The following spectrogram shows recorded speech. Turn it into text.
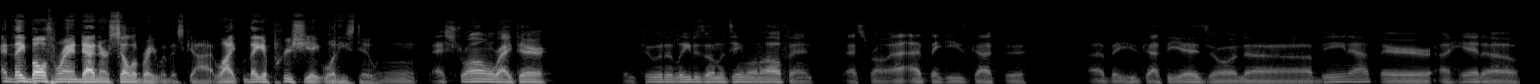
And they both ran down there and celebrate with this guy, like they appreciate what he's doing. Mm, that's strong right there. From two of the leaders on the team on offense. That's strong. I, I think he's got the I think he's got the edge on uh, being out there ahead of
